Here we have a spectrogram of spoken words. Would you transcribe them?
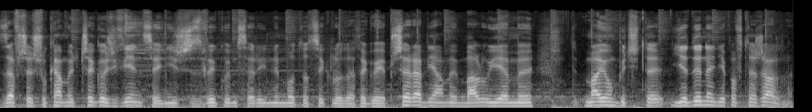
zawsze szukamy czegoś więcej niż w zwykłym seryjnym motocyklu, dlatego je przerabiamy, malujemy. Mają być te jedyne niepowtarzalne.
